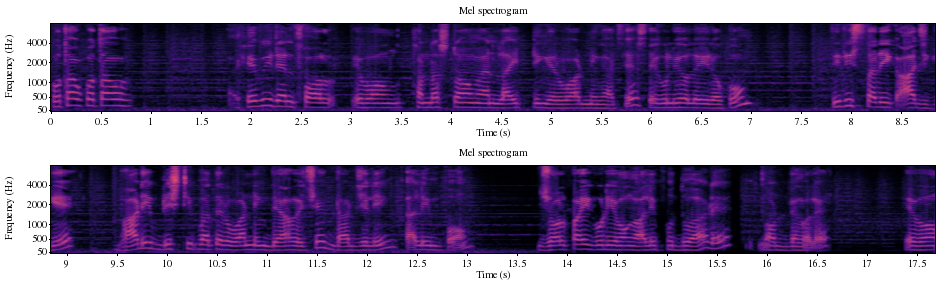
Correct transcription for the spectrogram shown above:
কোথাও কোথাও হেভি রেনফল এবং থান্ডারস্টর্ম অ্যান্ড লাইটনিংয়ের ওয়ার্নিং আছে, সেগুলি হলো এইরকম। তিরিশ তারিখ আজকে ভারী বৃষ্টিপাতের ওয়ার্নিং দেওয়া হয়েছে দার্জিলিং, কালিম্পং, জলপাইগুড়ি এবং আলিপুরদুয়ারে নর্থ বেঙ্গলের এবং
